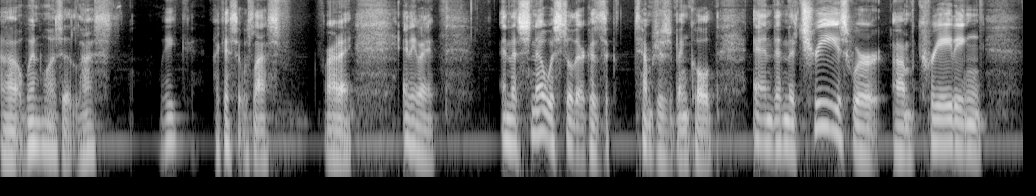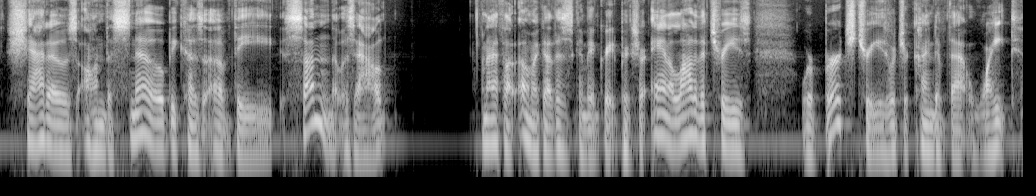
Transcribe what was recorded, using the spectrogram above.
Uh, when was it? Last week? I guess it was last Friday. Anyway, and the snow was still there because the temperatures have been cold. And then the trees were um, creating shadows on the snow because of the sun that was out. And I thought, oh my God, this is going to be a great picture. And a lot of the trees were birch trees, which are kind of that white,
